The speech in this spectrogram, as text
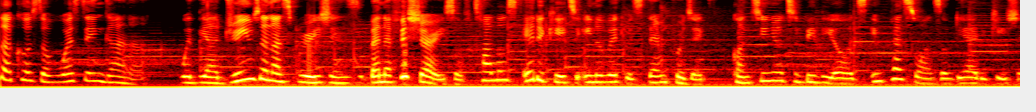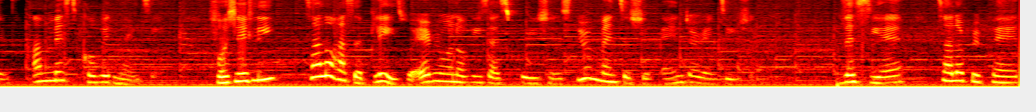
the coast of western Ghana, with their dreams and aspirations, beneficiaries of Tullow's Educate to Innovate with STEM project continue to be the odds in pursuance of their education amidst COVID-19. Fortunately, Tullow has a place for every one of these aspirations through mentorship and orientation. This year, Tullow prepared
